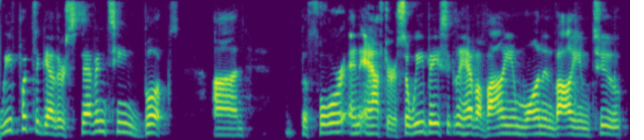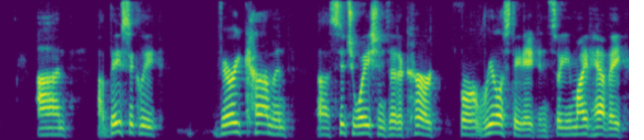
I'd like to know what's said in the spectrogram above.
we've put together 17 books on before and after. So we basically have a volume one and volume two on uh, basically very common uh, situations that occur for real estate agents. So you might have a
